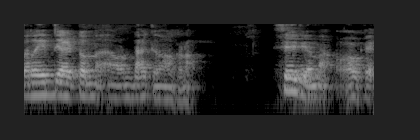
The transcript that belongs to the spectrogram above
വെറൈറ്റി ആയിട്ടൊന്ന് ഉണ്ടാക്കി നോക്കണം. ശരി എന്നാൽ ഓക്കെ.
